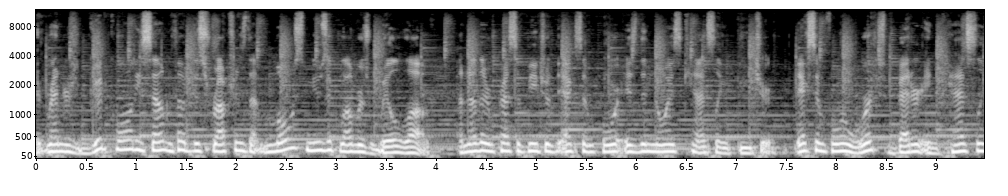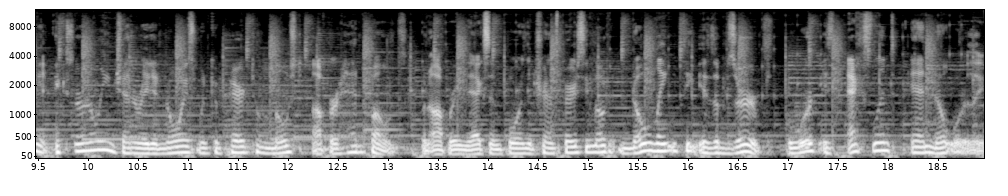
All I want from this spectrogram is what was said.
It renders good quality sound without disruptions that most music lovers will love. Another impressive feature of the XM4 is the noise cancelling feature. The XM4 works better in cancelling externally generated noise when compared to most upper headphones. When operating the XM4 in the transparency mode, no latency is observed. The work is excellent and noteworthy.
